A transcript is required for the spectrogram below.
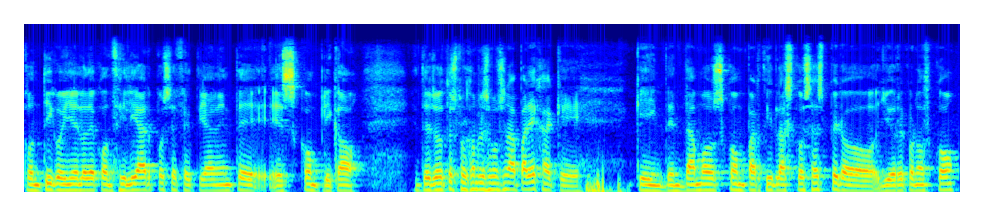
contigo y en lo de conciliar, pues efectivamente es complicado. Entonces nosotros, por ejemplo, somos una pareja que, que intentamos compartir las cosas, pero yo reconozco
